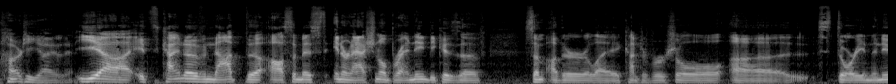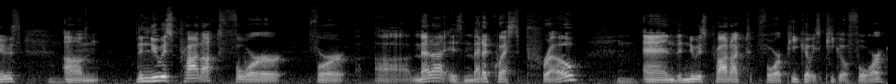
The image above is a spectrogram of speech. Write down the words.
Party Island. Yeah, it's kind of not the awesomest international branding because of some other like controversial uh, story in the news. Um, the newest product for for uh, Meta is MetaQuest Pro, and the newest product for Pico is Pico Four,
